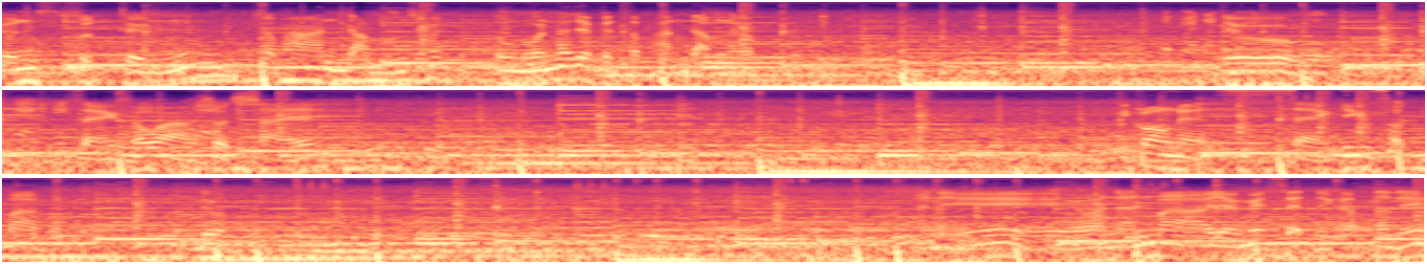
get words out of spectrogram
จนสุดถึงสะพานดำใช่ไหมตรงนู้นน่าจะเป็นสะพานดำนะครับ ดูแสงสว่างสดใสที่กล้องเนี่ย แสงยิ่งสดมาก ดู อันนี้วันนั้นมายังไม่เสร็จนะครับ ตอนนี้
